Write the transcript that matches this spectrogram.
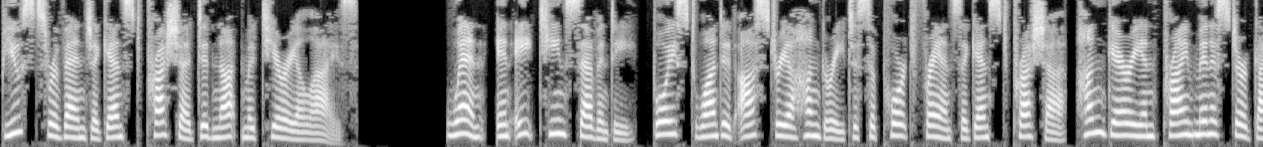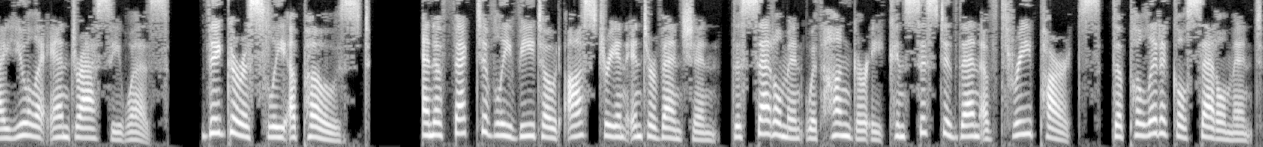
Beust's revenge against Prussia did not materialize. When, in 1870, Beust wanted Austria-Hungary to support France against Prussia, Hungarian Prime Minister Gyula Andrássy was vigorously opposed, and effectively vetoed Austrian intervention. The settlement with Hungary consisted then of three parts the political settlement,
